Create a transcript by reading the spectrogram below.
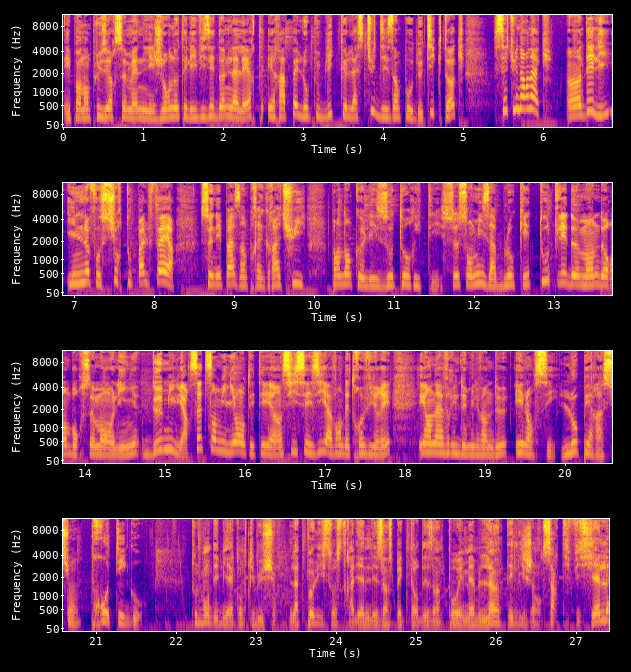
Et pendant plusieurs semaines, les journaux télévisés donnent l'alerte et rappellent au public que l'astuce des impôts de TikTok, c'est une arnaque, un délit. Il ne faut surtout pas le faire. Ce n'est pas un prêt gratuit. Pendant que les autorités se sont mises à bloquer toutes les demandes de remboursement en ligne, 2 milliards 700 millions ont été ainsi saisis avant d'être virés. Et en avril 2022 est lancée l'opération Protego. Tout le monde est mis à contribution. La police australienne, les inspecteurs des impôts et même l'intelligence artificielle.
